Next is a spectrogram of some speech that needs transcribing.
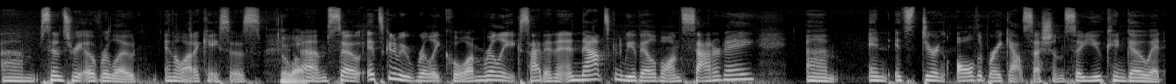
um, sensory overload in a lot of cases. Oh, wow. Um, so it's going to be really cool. I'm really excited. And that's going to be available on Saturday. Um, and it's during all the breakout sessions. So you can go at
